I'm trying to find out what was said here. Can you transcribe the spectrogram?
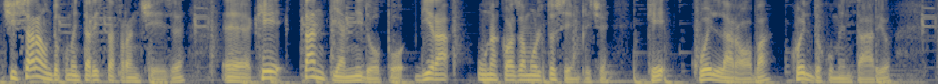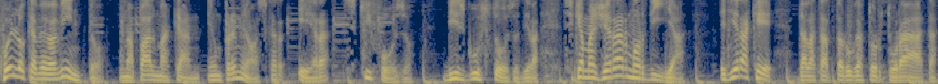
ci sarà un documentarista francese eh, che tanti anni dopo dirà una cosa molto semplice, che quella roba, quel documentario, quello che aveva vinto una palma a Cannes e un premio Oscar era schifoso, disgustoso dirà. Si chiama Gérard Mordillat e dirà che dalla tartaruga torturata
